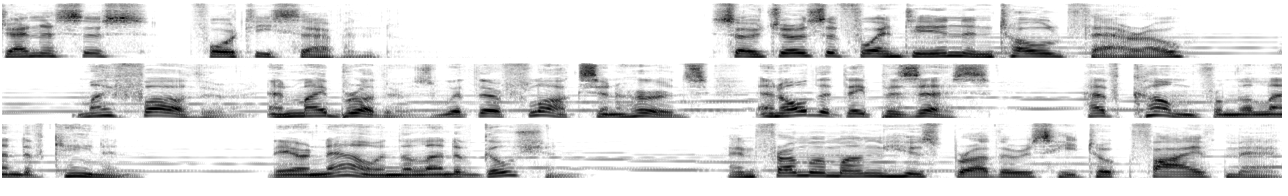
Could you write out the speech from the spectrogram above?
Genesis 47 So Joseph went in and told Pharaoh, My father and my brothers, with their flocks and herds, and all that they possess, have come from the land of Canaan. They are now in the land of Goshen. And from among his brothers he took five men,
